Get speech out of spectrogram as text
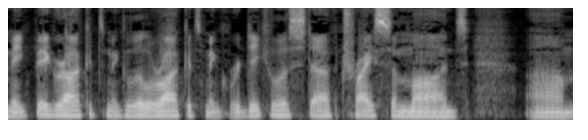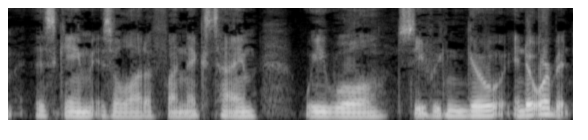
make big rockets, make little rockets, make ridiculous stuff, try some mods. Um, this game is a lot of fun. Next time, we will see if we can go into orbit.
